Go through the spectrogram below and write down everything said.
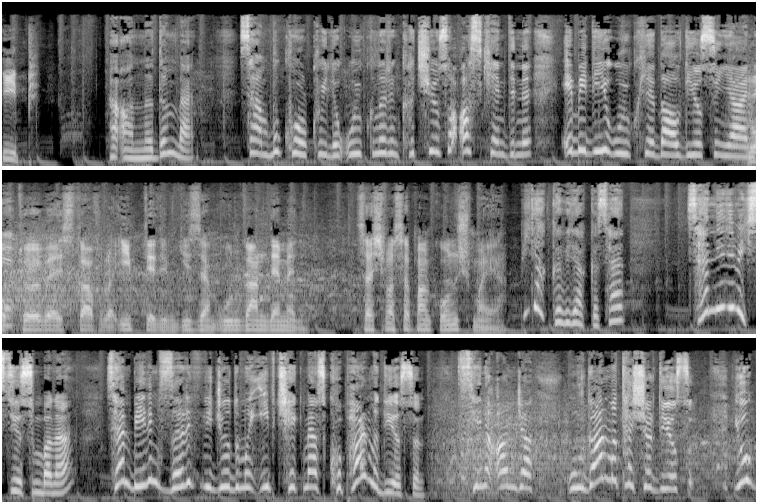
İp. Ha anladım ben. Sen bu korkuyla uykuların kaçıyorsa az kendini ebedi uykuya dal diyorsun yani. Yok tövbe estağfurullah. İp dedim Gizem. Urgan demedim. Saçma sapan konuşma ya. Bir dakika bir dakika sen sen ne demek istiyorsun bana? Sen benim zarif vücudumu ip çekmez kopar mı diyorsun? Seni ancak urgan mı taşır diyorsun? Yok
